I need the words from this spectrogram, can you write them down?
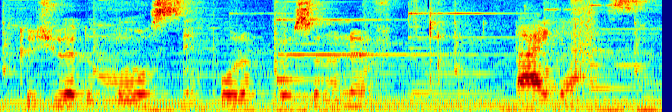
because you are the most important person on earth. Bye, guys.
